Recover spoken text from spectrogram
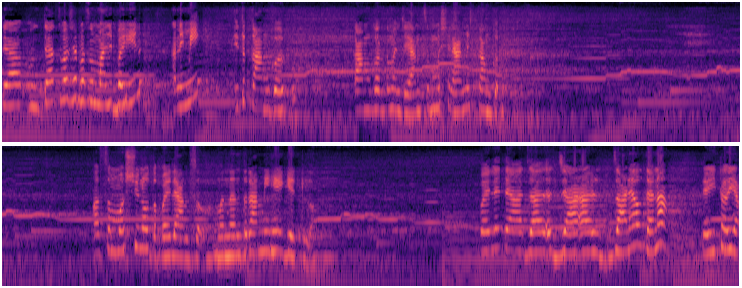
त्या त्याच वर्षापासून माझी बहीण आणि मी इथं काम करतो. काम करतो म्हणजे आमचं मशीन आम्हीच काम करतो. असं मशीन होतं पहिले आमचं. मग नंतर आम्ही हे घेतलं. पहिले त्या जा- जा- जाळ्या होत्या ना त्या इथं या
